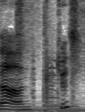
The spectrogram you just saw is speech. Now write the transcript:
Dann. Tschüss.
